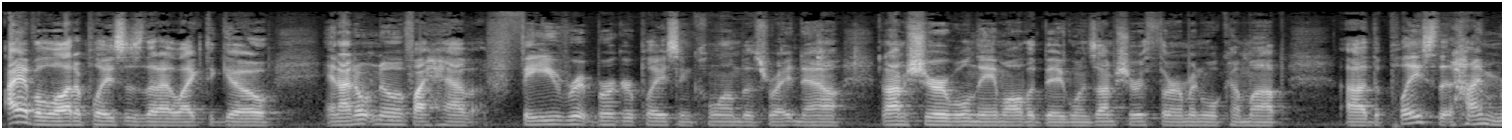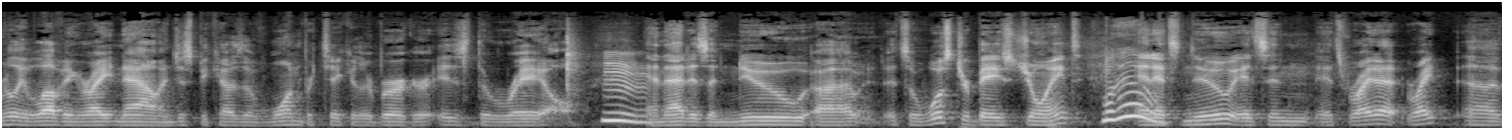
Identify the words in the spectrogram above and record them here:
I have a lot of places that I like to go, and I don't know if I have a favorite burger place in Columbus right now. And I'm sure we'll name all the big ones. I'm sure Thurman will come up. Uh, the place that I'm really loving right now, and just because of one particular burger, is the Rail, and that is a new. Uh, it's a Wooster-based joint, Woohoo. and it's new. It's in. It's right at right uh,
